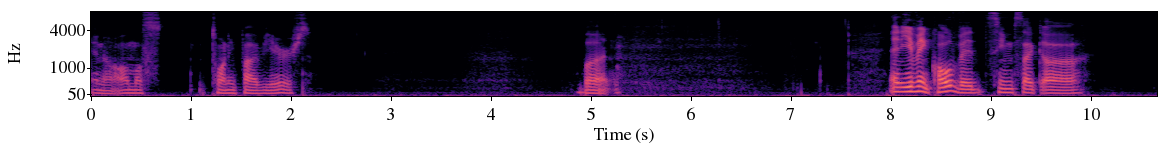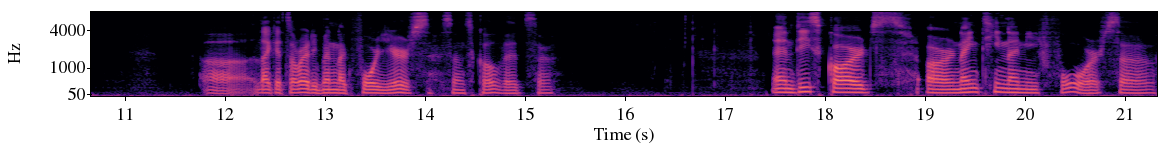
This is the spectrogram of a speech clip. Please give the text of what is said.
you know, almost 25 years. But, and even COVID seems like uh uh, like it's already been like four years since COVID. So, and these cards are 1994. So,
